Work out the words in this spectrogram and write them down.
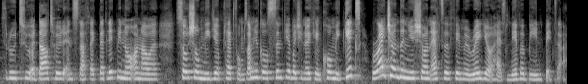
through to adulthood and stuff like that. Let me know on our social media platforms. I'm your girl Cynthia, but you know you can call me Giks. Right here on the news show on Active FM Radio has never been better.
